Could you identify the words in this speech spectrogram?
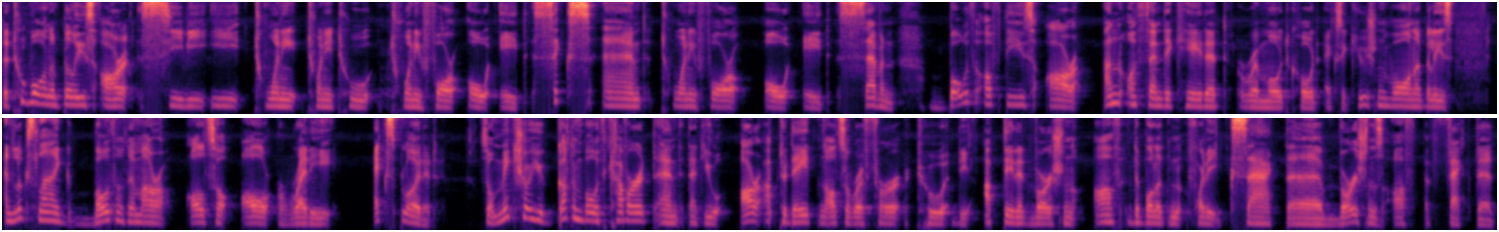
The two vulnerabilities are CVE 2022-24086 and 24087. Both of these are unauthenticated remote code execution vulnerabilities and looks like both of them are also already exploited. So make sure you got them both covered and that you are up to date and also refer to the updated version of the bulletin for the exact uh, versions of affected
